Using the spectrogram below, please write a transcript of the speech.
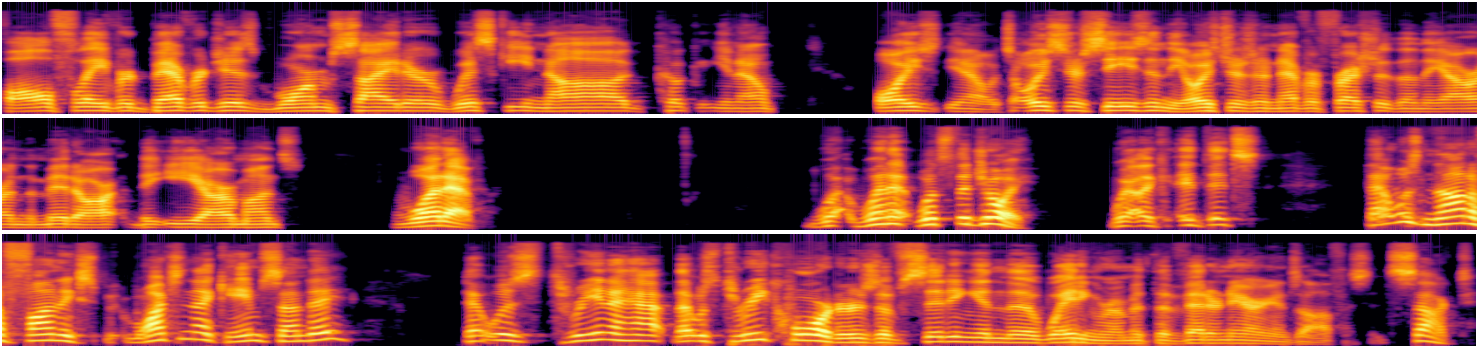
fall flavored beverages, warm cider, whiskey, nog, cook, you know, oyster, you know, it's oyster season. The oysters are never fresher than they are in the mid the ER months. Whatever. What what what's the joy? Well, like it, it's that was not a fun experience. Watching that game Sunday, that was three and a half, that was three quarters of sitting in the waiting room at the veterinarian's office. It sucked.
